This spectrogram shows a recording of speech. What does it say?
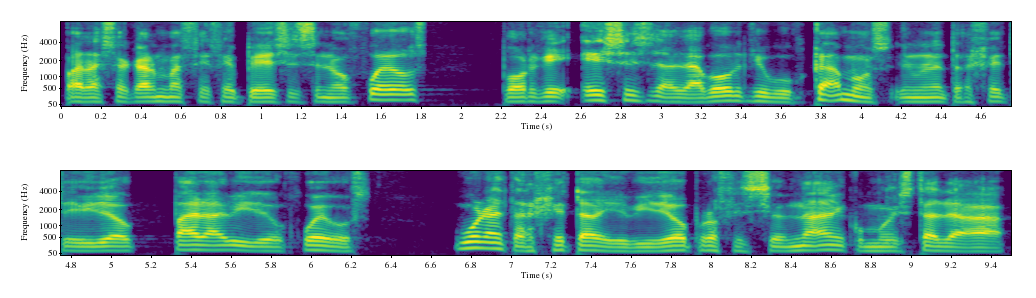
para sacar más FPS en los juegos, porque esa es la labor que buscamos en una tarjeta de video para videojuegos una tarjeta de video profesional como esta la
